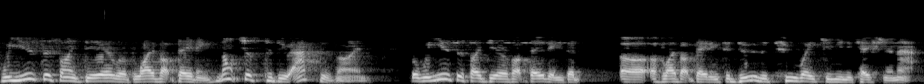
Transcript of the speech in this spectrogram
we use this idea of live updating, not just to do app design, but we use this idea of updating that, uh, of live updating to do the two-way communication in apps.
